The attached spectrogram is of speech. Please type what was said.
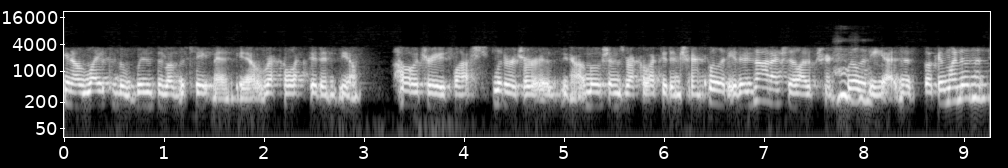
you know, light to the wisdom of the statement, you know, recollected and, you know, poetry slash literature is, you know, emotions recollected in tranquility. There's not actually a lot of tranquility yet in this book. And when doesn't,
